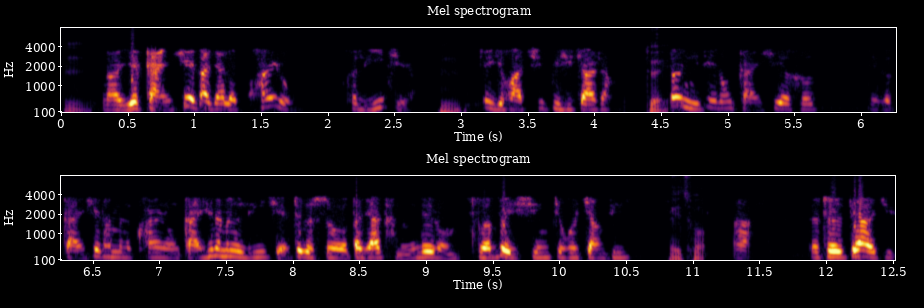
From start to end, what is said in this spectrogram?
嗯那也感谢大家的宽容和理解。嗯，这句话其实必须加上。对，当你这种感谢和这个感谢他们的宽容，感谢他们的理解，这个时候大家可能那种责备心就会降低。没错。啊那这是第二句，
